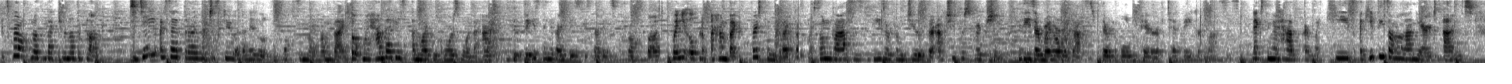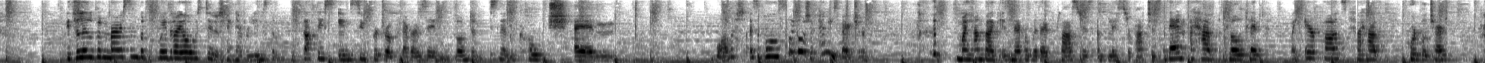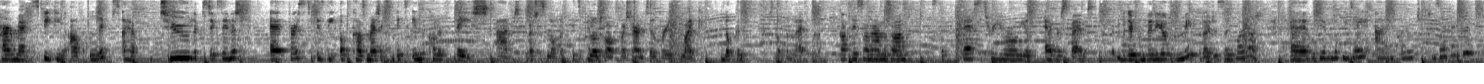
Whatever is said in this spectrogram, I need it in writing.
it's Grá and welcome back to another vlog. Today I said that I would just do a little what's in my handbag. So my handbag is a Michael Kors one and the biggest thing about this is that it's crossbody. When you open up my handbag, first thing that I've got my sunglasses. These are from Jules, they're actually prescription. These are my normal glasses, they're an old pair of Ted Baker glasses. Next thing I have are my keys. I keep these on a lanyard and it's a little bit embarrassing, but it's the way that I always did it. I never lose them. Got this in Superdrug whenever I was in London. This little Coach um, wallet, I suppose. Oh my gosh, a Penneys voucher. my handbag is never without plasters and blister patches. Then I have a claw clip, my AirPods, I have portable charger, Carmex. Speaking of lips, I have two lipsticks in it. Uh, first is the Up Cosmetics. It's in the colour Fate and I just love it. It's Pillow Talk by Charlotte Tilbury. Like, look at, there's nothing left. Got this on Amazon. It's the best three euro you'll ever spend. Bit of a different video from me, but I just said why not. Uh, hope you have a lovely day and I will chat to you soon.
